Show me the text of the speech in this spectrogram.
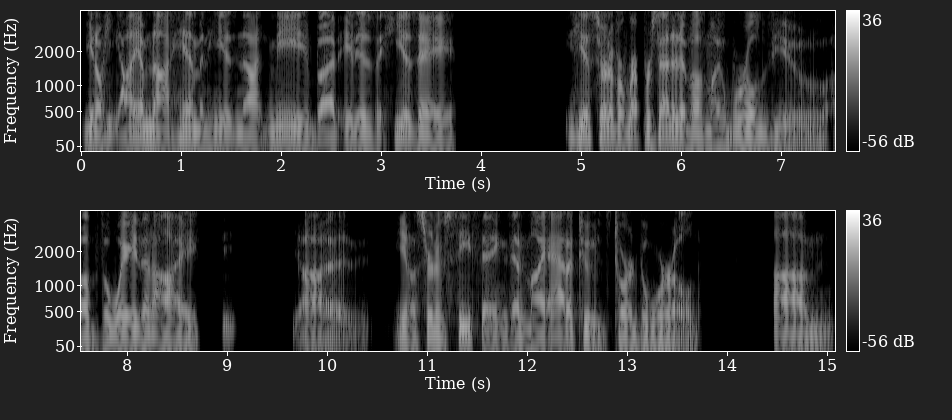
you know, he, I am not him and he is not me, but it is, he is a, he is sort of a representative of my worldview, of the way that I, uh, you know, sort of see things and my attitudes toward the world, um,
